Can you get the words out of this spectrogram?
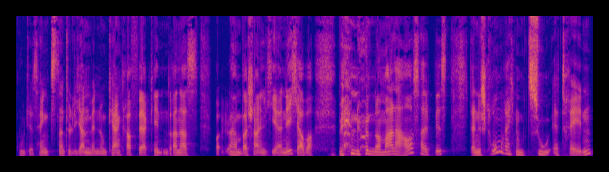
gut, jetzt hängt es natürlich an, wenn du ein Kernkraftwerk hinten dran hast, wahrscheinlich eher nicht, aber wenn du ein normaler Haushalt bist, deine Stromrechnung zu ertreten,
